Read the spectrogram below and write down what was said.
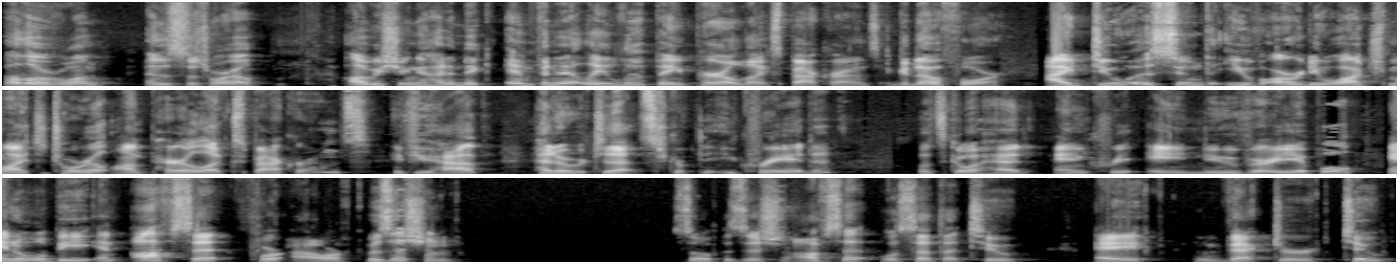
Hello everyone, in this tutorial, I'll be showing you how to make infinitely looping parallax backgrounds in Godot 4. I do assume that you've already watched my tutorial on parallax backgrounds. If you have, head over to that script that you created. Let's go ahead and create a new variable, and it will be an offset for our position. So position offset, we'll set that to a vector 2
